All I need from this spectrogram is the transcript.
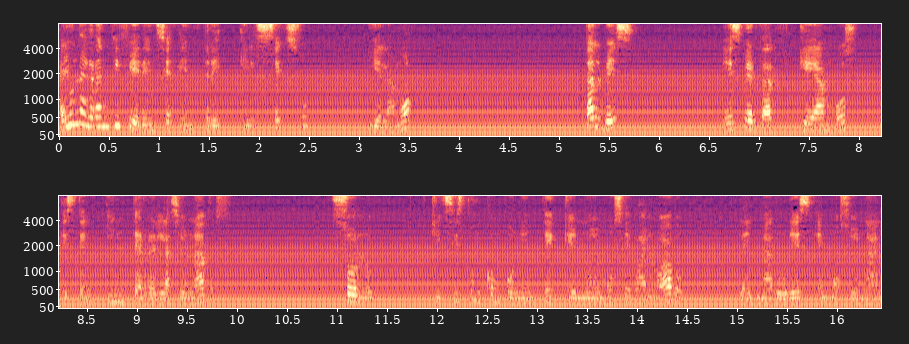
Hay una gran diferencia entre el sexo y el amor. Tal vez es verdad que ambos estén interrelacionados, solo que existe un componente que no hemos evaluado, la inmadurez emocional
